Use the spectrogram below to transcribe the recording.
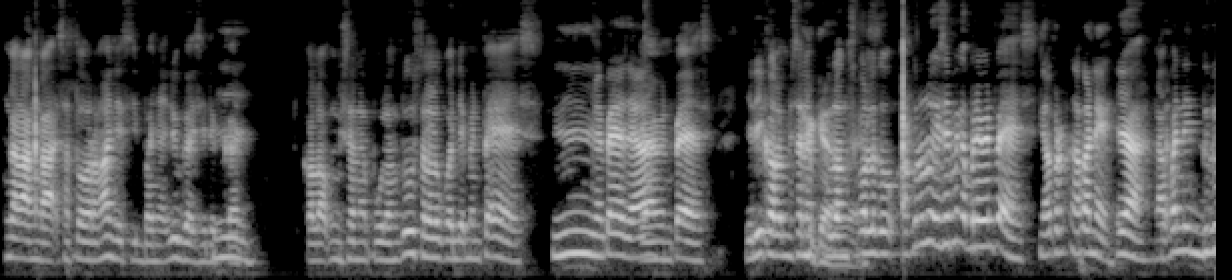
nggak lah nggak satu orang aja sih banyak juga sih dekat Hmm, kalau misalnya pulang tuh selalu aku ajak main PS hmm MPS ya? ya main PS jadi kalau misalnya Agak, pulang sekolah tuh aku dulu SMP nggak pandai main PS Nggak pernah nggak pandai? ya nggak pandai dulu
